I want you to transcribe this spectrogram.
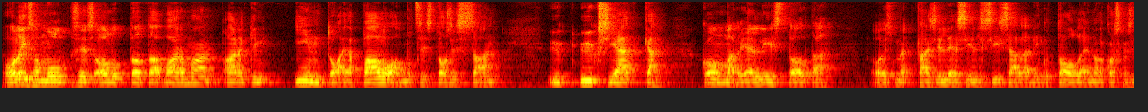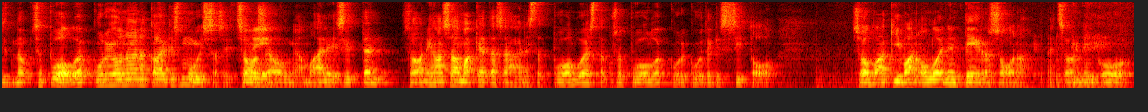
Olisi mulla siis ollut tota, varmaan ainakin intoa ja paloa, mutta siis tosissaan y- yksi jätkä kommarien listolta olisi me, tai silleen sillä sisällä niin kuin tolleen on, koska sit, no, se puoluekuri on aina kaikissa muissa sit, se on Niin. se ongelma. Eli sitten se on ihan sama, ketä sä äänestät puolueesta, kun se puoluekuri kuitenkin sitoo. Se on vaan kivan oloinen persona. että se on niinku,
